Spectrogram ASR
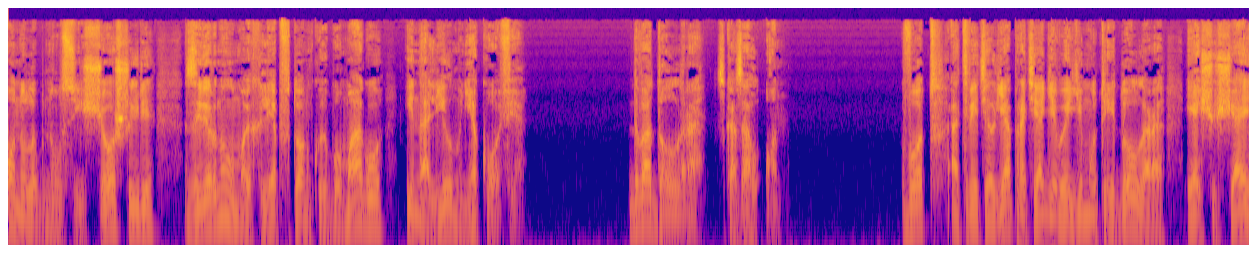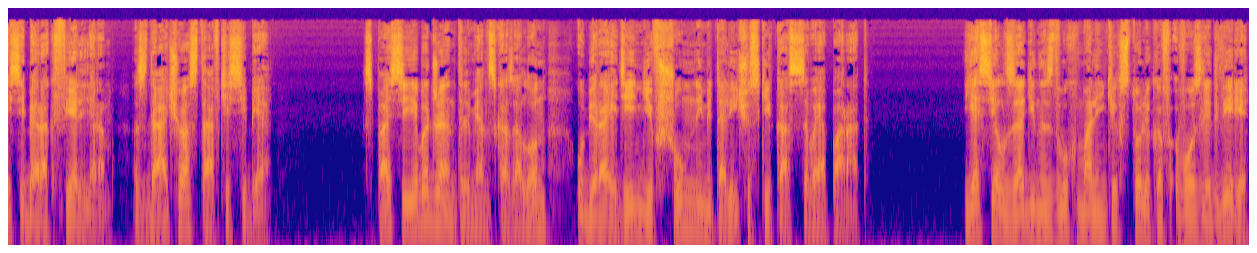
Он улыбнулся еще шире, завернул мой хлеб в тонкую бумагу и налил мне кофе. «Два доллара», — сказал он. «Вот», — ответил я, протягивая ему три доллара и ощущая себя Рокфеллером, Сдачу оставьте себе». «Спасибо, джентльмен», — сказал он, убирая деньги в шумный металлический кассовый аппарат. Я сел за один из двух маленьких столиков возле двери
